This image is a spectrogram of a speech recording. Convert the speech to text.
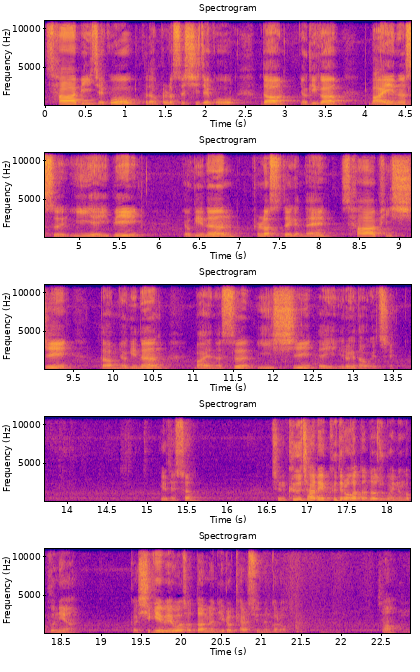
4B 제곱, 그 다음 플러스 C 제곱, 그 다음 여기가 마이너스 2AB, 여기는 플러스 되겠네. 4BC, 그 다음 여기는 마이너스 2CA 이렇게 나오겠지. 이해됐어? 지금 그 자리에 그대로 갖다 넣어주고 있는 것 뿐이야. 그러니까 식이 외워졌다면 이렇게 할 수 있는 거라고. 어.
